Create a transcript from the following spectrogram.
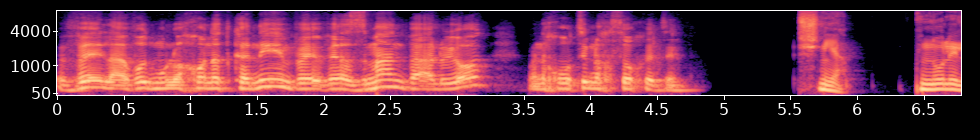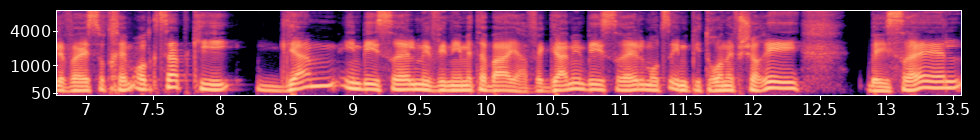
ולעבוד מול מכון התקנים והזמן והעלויות, ואנחנו רוצים לחסוך את זה. שנייה, תנו לי לבאס אתכם עוד קצת, כי גם אם בישראל מבינים את הבעיה וגם אם בישראל מוצאים פתרון אפשרי, בישראל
